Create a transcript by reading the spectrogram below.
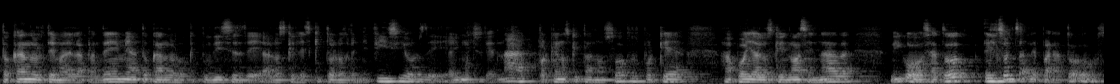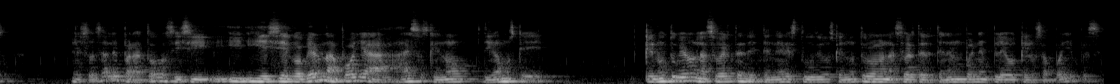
Tocando el tema de la pandemia, tocando lo que tú dices de a los que les quitó los beneficios, de hay muchos que, nah, ¿por qué nos quita a nosotros? ¿Por qué apoya a los que no hacen nada? Digo, o sea, todo, el sol sale para todos. El sol sale para todos. Y si, y, si el gobierno apoya a esos que no, digamos que, que no tuvieron la suerte de tener estudios, que no tuvieron la suerte de tener un buen empleo que los apoye, pues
